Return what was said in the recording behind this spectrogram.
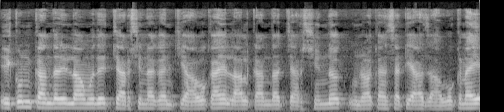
एकूण कांदा लिलावामध्ये चारशे नगांची आवक आहे. लाल कांदा चारशे नग उन्हाळकांसाठी आज आवक नाही.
